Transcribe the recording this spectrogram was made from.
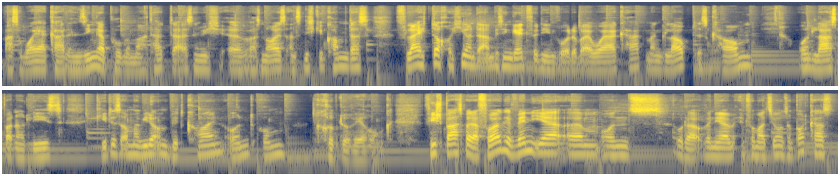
was Wirecard in Singapur gemacht hat. Da ist nämlich äh, was Neues ans Licht gekommen, dass vielleicht doch hier und da ein bisschen Geld verdient wurde bei Wirecard. Man glaubt es kaum. Und last but not least geht es auch mal wieder um Bitcoin und um Kryptowährung. Viel Spaß bei der Folge. Wenn ihr ähm, uns oder wenn ihr Informationen zum Podcast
